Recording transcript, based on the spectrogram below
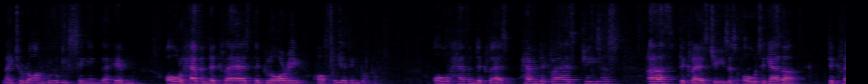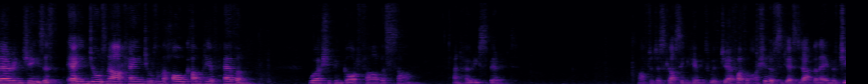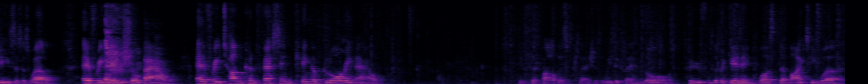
Later on, we'll be singing the hymn, All Heaven Declares the Glory of the Living God. All heaven declares, heaven declares Jesus, earth declares Jesus, all together declaring Jesus, angels and archangels and the whole company of heaven, worshipping God, Father, Son, and Holy Spirit. After discussing hymns with Jeff, I thought I should have suggested at the name of Jesus as well. Every knee shall bow, every tongue confess him King of glory now. It's the Father's pleasure that we declare him Lord, who from the beginning was the mighty Word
